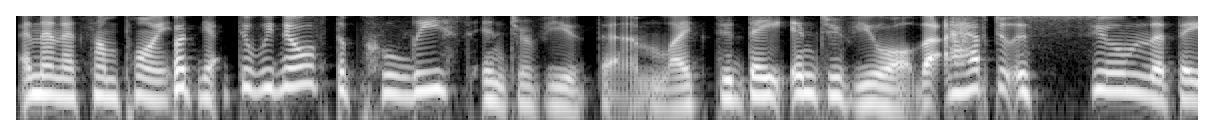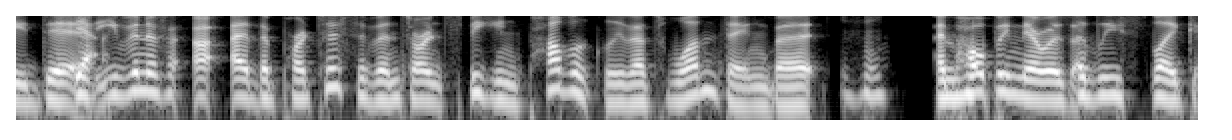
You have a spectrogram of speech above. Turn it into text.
And then at some point, But yeah, do we know if the police interviewed them? Like, did they interview all that? I have to assume that they did. Yes. Even if uh, uh, the participants aren't speaking publicly, that's one thing. But Mhm. I'm hoping there was at least like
